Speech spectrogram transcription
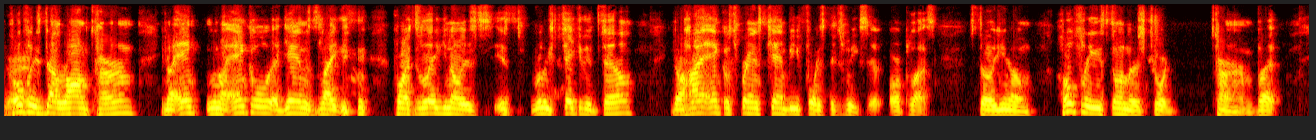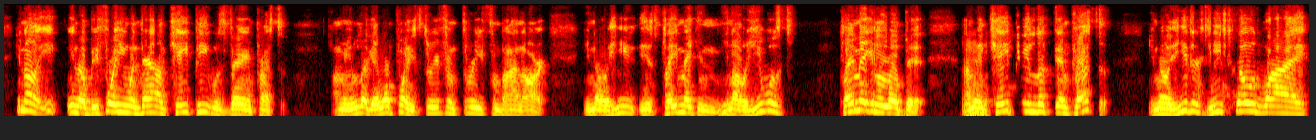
Right. Hopefully, it's not long term. You know, an- you know, ankle again is like parts of the leg. You know, is it's really shaky to tell. Know, high ankle sprains can be four to six weeks or plus. So you know, hopefully, it's on the short term. But you know, he, you know, before he went down, KP was very impressive. I mean, look, at one point he's three from three from behind the arc. You know, he his playmaking, you know, he was playmaking a little bit. I mean, mm-hmm. KP looked impressive. You know, he just he showed why,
